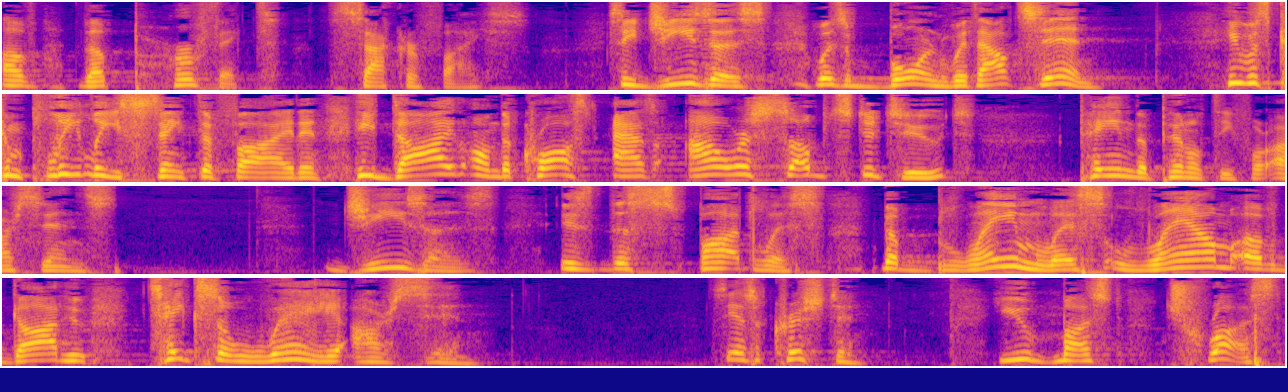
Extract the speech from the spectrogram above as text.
of the perfect sacrifice. See, Jesus was born without sin. He was completely sanctified and he died on the cross as our substitute, paying the penalty for our sins. Jesus is the spotless, the blameless Lamb of God who takes away our sin. See, as a Christian, you must trust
